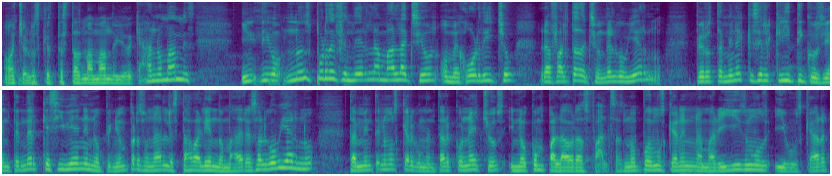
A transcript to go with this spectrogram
no, chelo, es que te estás mamando. Y yo de que, ah, no mames. Y digo, no es por defender la mala acción, o mejor dicho, la falta de acción del gobierno. Pero también hay que ser críticos y entender que si bien en opinión personal le está valiendo madres al gobierno, también tenemos que argumentar con hechos y no con palabras falsas. No podemos caer en amarillismos y buscar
